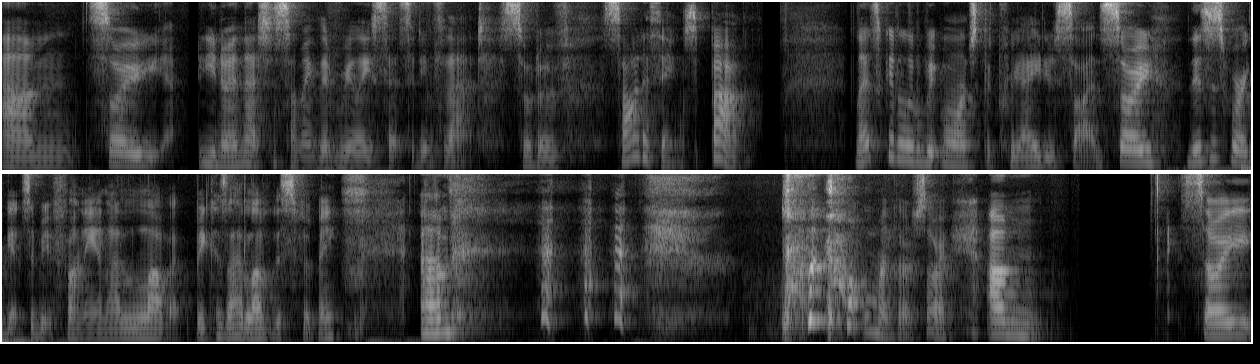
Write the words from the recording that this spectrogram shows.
Um, so, you know, and that's just something that really sets it in for that sort of side of things. But let's get a little bit more into the creative side. So, this is where it gets a bit funny, and I love it because I love this for me. Um, oh my gosh, sorry. Um, so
